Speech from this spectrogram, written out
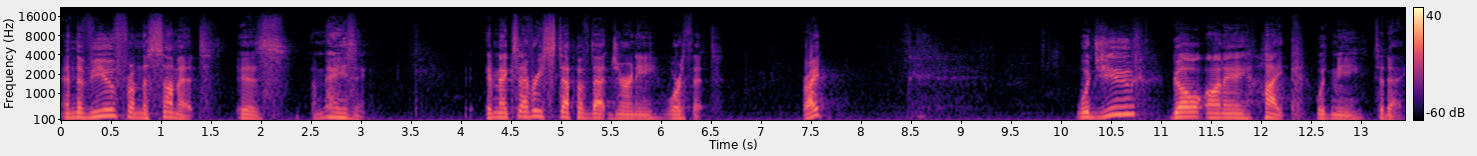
And the view from the summit is amazing. it makes every step of that journey worth it. Right? Would you go on a hike with me today?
